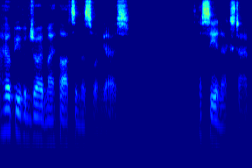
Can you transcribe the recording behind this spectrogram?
I hope you've enjoyed my thoughts on this one, guys. I'll see you next time.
